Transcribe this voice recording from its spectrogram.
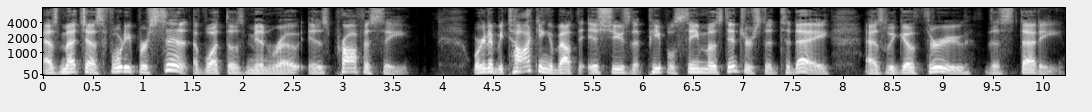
As much as 40% of what those men wrote is prophecy. We're going to be talking about the issues that people seem most interested today as we go through this study.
